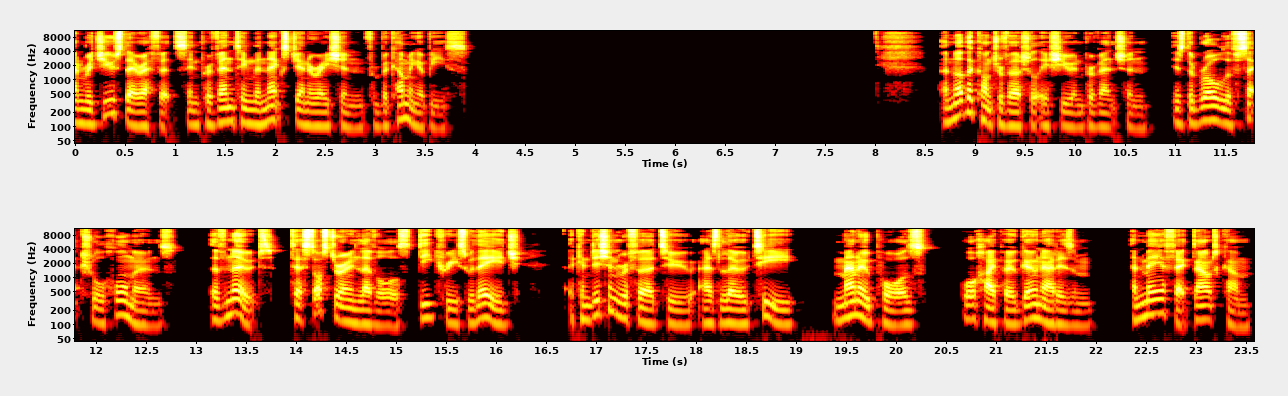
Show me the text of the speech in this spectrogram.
and reduce their efforts in preventing the next generation from becoming obese. Another controversial issue in prevention is the role of sexual hormones. Of note, testosterone levels decrease with age, a condition referred to as low T, menopause, or hypogonadism, and may affect outcome.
